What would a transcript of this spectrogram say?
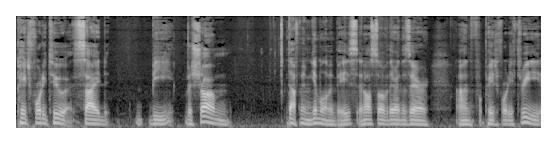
page forty-two, side B, v'sham daf mem gimel base, and also over there in the Zohar on page 43,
